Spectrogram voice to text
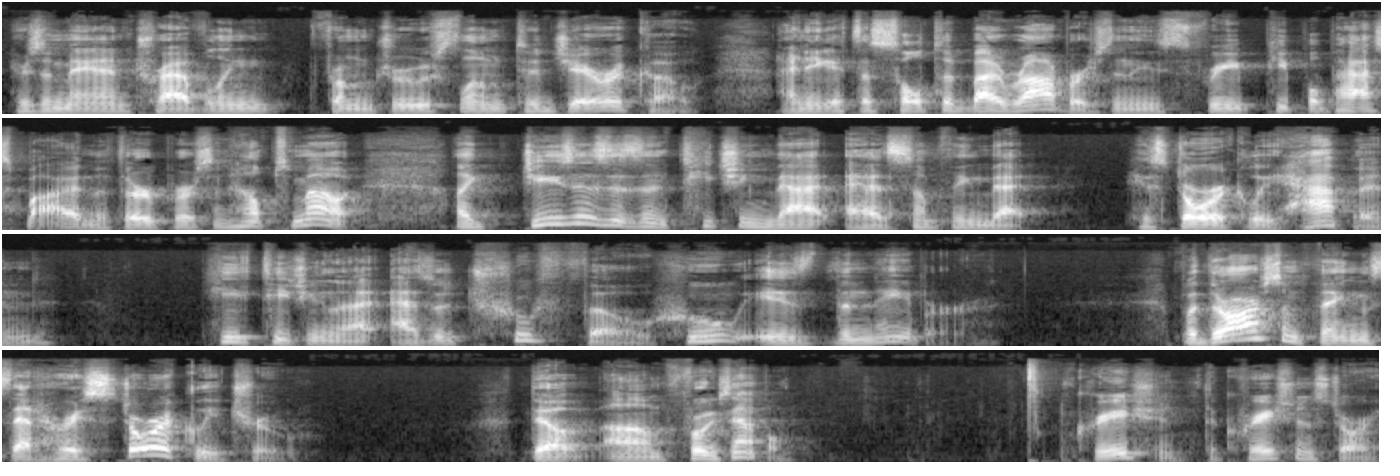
Here's a man traveling from Jerusalem to Jericho, and he gets assaulted by robbers, and these three people pass by, and the third person helps him out. Like, Jesus isn't teaching that as something that historically happened. He's teaching that as a truth, though. Who is the neighbor? But there are some things that are historically true. Um, for example, creation, the creation story,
